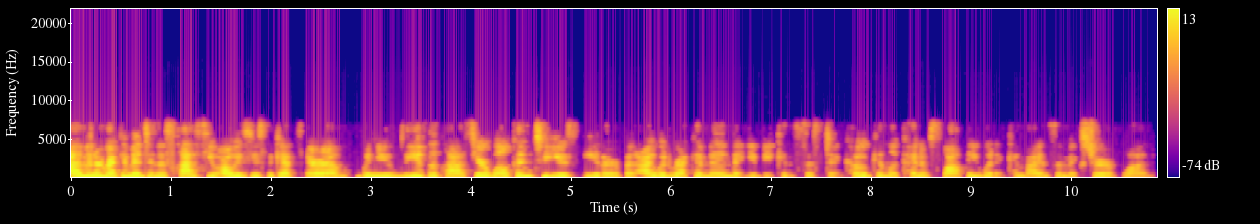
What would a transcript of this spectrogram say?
I'm going to recommend in this class you always use the gets arrow. When you leave the class, you're welcome to use either, but I would recommend that you be consistent. Code can look kind of sloppy when it combines a mixture of one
